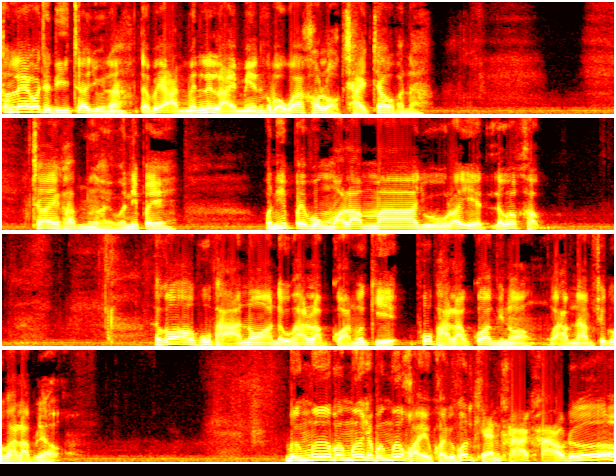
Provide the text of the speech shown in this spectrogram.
ตอนแรกก็จะดีใจอยู่นะ แต่ไปอ่านเม้นหลายๆเม้นเขาบอกว่าเขาหลอกใช้เจ้าพะนะ ใช่ครับเหนื่อย วันนี้ไป วันนี้ไปวงหมอลำมาอยู่ร้อยเอ็ดแล้วก็ขับ แล้วก็เอาภูผานอนแต่ภูผาหลับก่อนเมื่อกี้ภูผาหลับก่อนพี่น้องอาบน้ำเช็ดภูผาหลับแล้ว เบิ่งมือเบิ่งมือจะเบิ่งมือข่อยข่อยเป็นคนแขนขาขาวเด้อ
